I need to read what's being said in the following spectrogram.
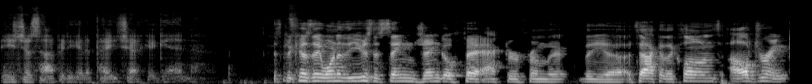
He's just happy to get a paycheck again. It's because they wanted to use the same Jango Fett actor from the the uh, Attack of the Clones. I'll drink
